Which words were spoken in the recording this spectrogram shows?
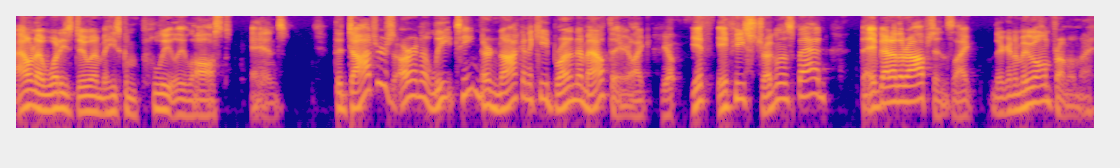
I don't know what he's doing, but he's completely lost. And the Dodgers are an elite team. They're not going to keep running him out there. Like, yep. if if he's struggling this bad, they've got other options. Like, they're going to move on from him. I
